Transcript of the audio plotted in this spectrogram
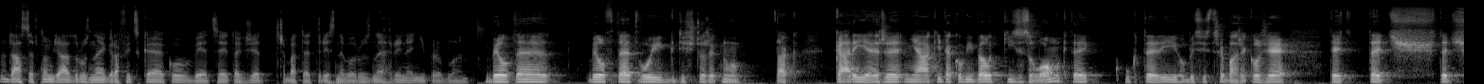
dá se v tom dělat různé grafické jako věci, takže třeba Tetris nebo různé hry není problém. Byl, té, byl v té tvoji, když to řeknu tak, kariéře nějaký takový velký zlom, který u kterého by si třeba řekl, že teď, teď, teď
